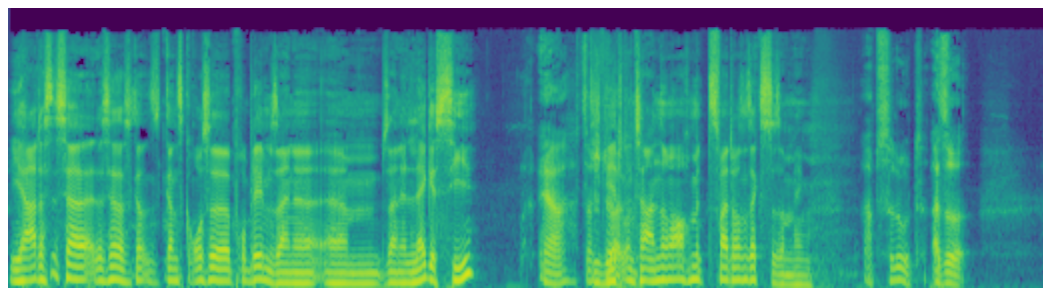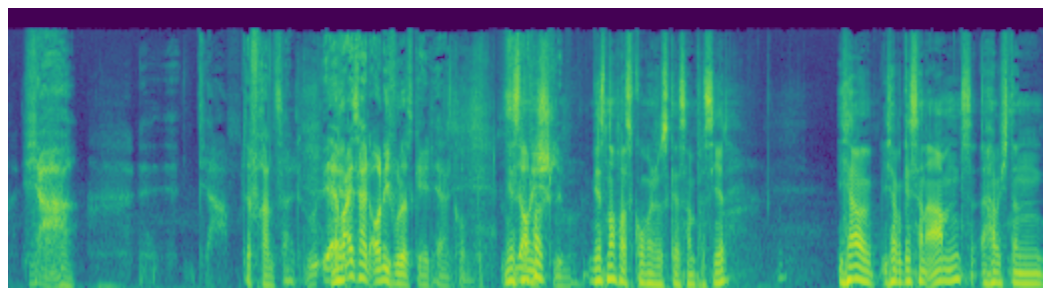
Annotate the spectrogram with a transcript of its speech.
Ja, das ist ja das, ist ja das ganz, ganz große Problem. Seine, ähm, seine Legacy, Ja, die wird zerstört. unter anderem auch mit 2006 zusammenhängen. Absolut. Also, ja, ja, der Franz halt. Er Ja. weiß halt auch nicht, wo das Geld herkommt. Das Mir ist auch nicht was, schlimm. Mir ist noch was Komisches gestern passiert. Ich habe, ich habe gestern Abend habe ich dann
